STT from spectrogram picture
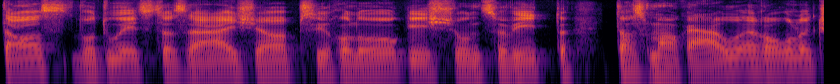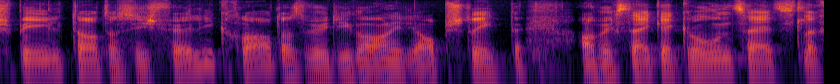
Das, was du jetzt da sagst, ja, psychologisch und so weiter, das mag auch eine Rolle gespielt haben. Das ist völlig klar. Das würde ich gar nicht abstreiten. Aber ich sage grundsätzlich,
